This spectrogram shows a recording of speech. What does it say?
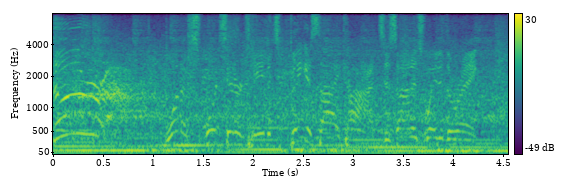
The Rock. One of sports entertainment's biggest icons is on his way to the ring.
